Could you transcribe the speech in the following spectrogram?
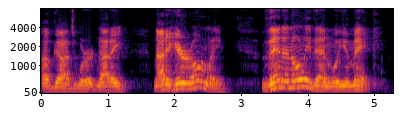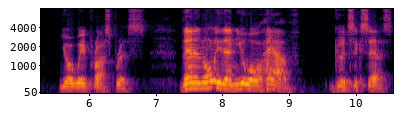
of God's word, not a, not a hearer only. Then and only then will you make your way prosperous. Then and only then you will have good success.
